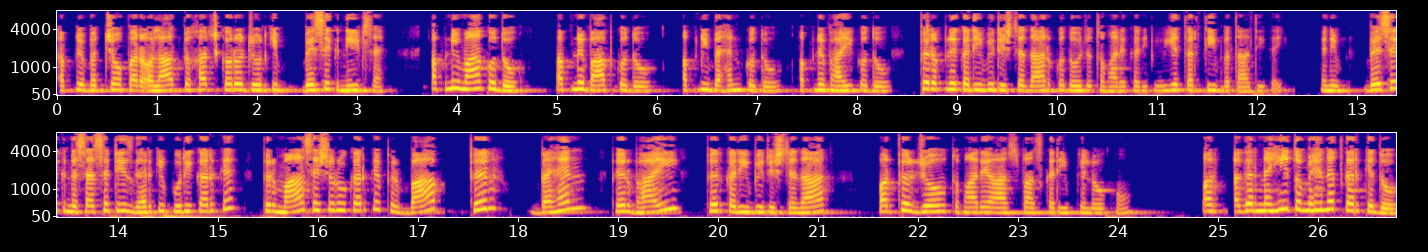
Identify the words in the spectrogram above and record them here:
اپنے بچوں پر اولاد پہ خرچ کرو جو ان کی بیسک نیڈس ہے اپنی ماں کو دو، اپنے باپ کو دو، اپنی بہن کو دو، اپنے بھائی کو دو، پھر اپنے قریبی رشتے دار کو دو جو تمہارے قریبی یہ ترتیب بتا دی گئی۔ یعنی بیسک نیسیسٹیز گھر کی پوری کر کے، پھر ماں سے شروع کر کے، پھر باپ، پھر بہن، پھر بھائی، پھر قریبی رشتے دار، اور پھر جو تمہارے آس پاس قریب کے لوگ ہوں۔ اور اگر نہیں تو محنت کر کے دو۔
